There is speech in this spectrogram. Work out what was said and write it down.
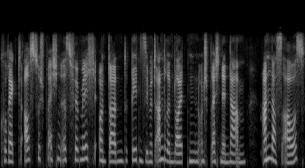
korrekt auszusprechen ist für mich und dann reden sie mit anderen Leuten und sprechen den Namen anders aus.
